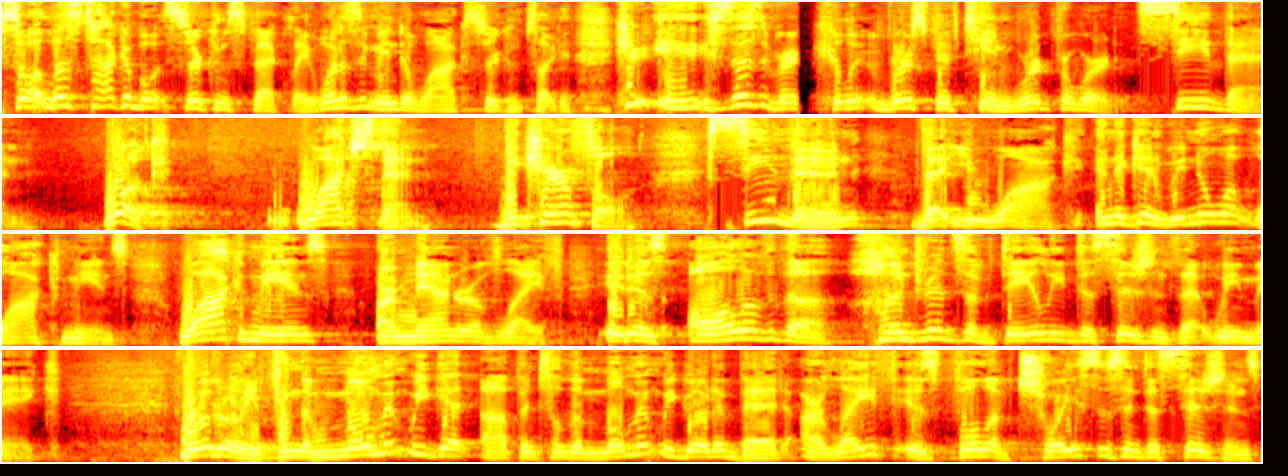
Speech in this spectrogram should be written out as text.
So let's talk about circumspectly. What does it mean to walk circumspectly? Here, he says in verse 15, word for word, see then. Look, watch then. Be careful. See then that you walk. And again, we know what walk means. Walk means our manner of life. It is all of the hundreds of daily decisions that we make. Literally, from the moment we get up until the moment we go to bed, our life is full of choices and decisions.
